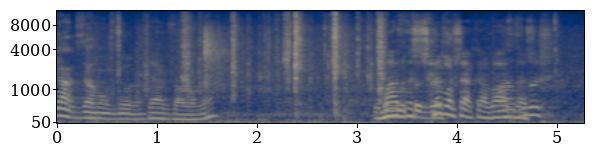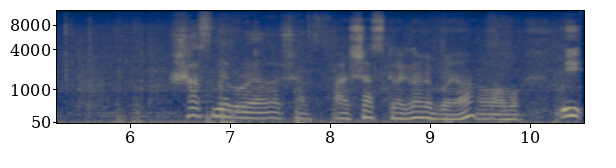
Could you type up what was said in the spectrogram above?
як замон дорад. як замока вазнаш чӣ боша ака вазнаш Вазнаш 60 меброяд, 60. ай 60 килограмм меброя О. и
